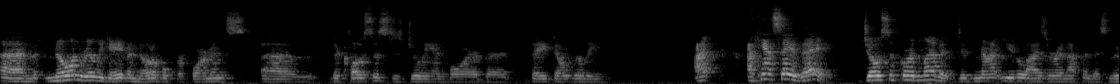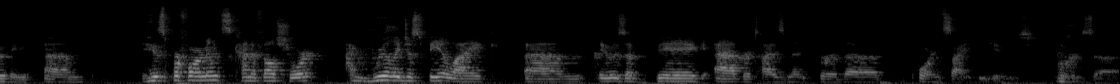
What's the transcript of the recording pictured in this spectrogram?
Um, no one really gave a notable performance. Um, the closest is Julianne Moore, but they don't really. I I can't say they. Joseph Gordon-Levitt did not utilize her enough in this movie. Um, his performance kind of fell short. I really just feel like um, it was a big advertisement for the porn site he used. It was, uh,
